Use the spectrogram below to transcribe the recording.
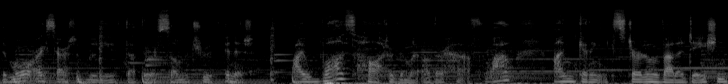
the more i started to believe that there was some truth in it i was hotter than my other half wow i'm getting external validation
